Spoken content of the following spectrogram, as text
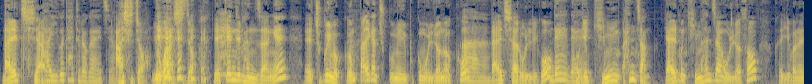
날치알, 아, 이거 다 들어가야죠. 아시죠? 요거 아시죠? 예, 깻잎 한 장에 예, 주꾸미 볶음, 빨간 주꾸미 볶음 올려놓고 아. 날치알 올리고 네네. 거기에 김 한 장, 얇은 김 한 장 올려서 그냥 입안에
